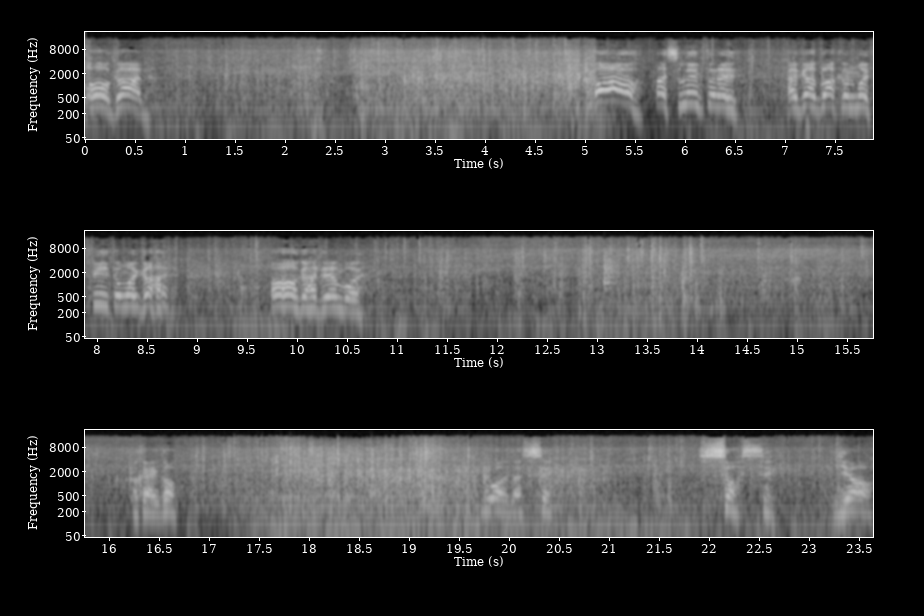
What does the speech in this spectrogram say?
Oh God! Oh! I slipped and I, I got back on my feet. Oh my God! Oh goddamn boy! Okay, go. Whoa, that's sick. So sick. Yo.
